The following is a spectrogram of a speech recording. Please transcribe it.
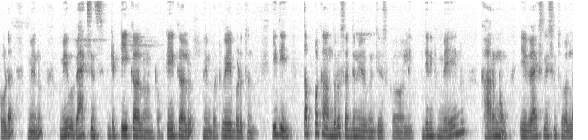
కూడా మేము మేము వ్యాక్సిన్స్ అంటే టీకాలు అంటాం. టీకాలు మిన్పట్టు వేయబడుతుంది. ఇది తప్పక అందరూ సద్వినియోగం చేసుకోవాలి. దీనికి మెయిన్ కారణం ఈ వ్యాక్సినేషన్స్ వల్ల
